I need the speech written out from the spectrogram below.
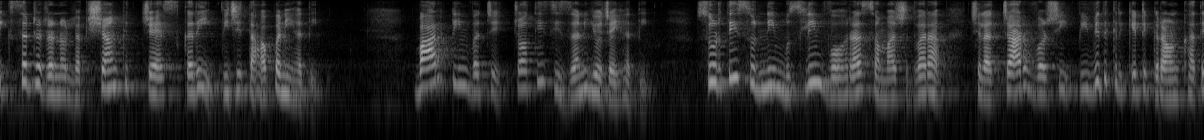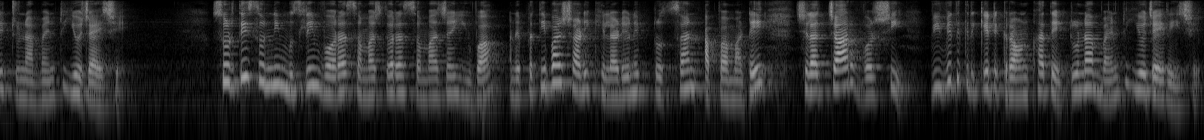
એકસઠ રનનો લક્ષ્યાંક ચેસ કરી વિજેતા બની હતી. બાર ટીમ વચ્ચે ચોથી સિઝન યોજાઈ હતી. સુરતી સુન્ની મુસ્લિમ વહોરા સમાજ દ્વારા છેલ્લા ચાર વર્ષથી વિવિધ ક્રિકેટ ગ્રાઉન્ડ ખાતે ટુર્નામેન્ટ યોજાય છે. સુરતી સુન્ની મુસ્લિમ વહોરા સમાજ દ્વારા સમાજના યુવા અને પ્રતિભાશાળી ખેલાડીઓને પ્રોત્સાહન આપવા માટે છેલ્લા ચાર વર્ષથી વિવિધ ક્રિકેટ ગ્રાઉન્ડ ખાતે ટુર્નામેન્ટ યોજાઈ રહી છે.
